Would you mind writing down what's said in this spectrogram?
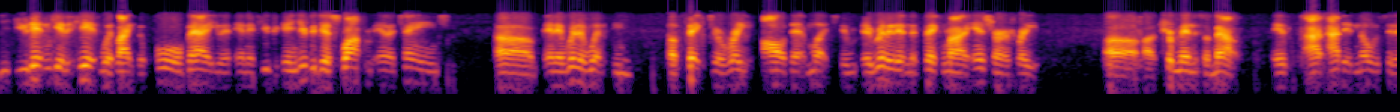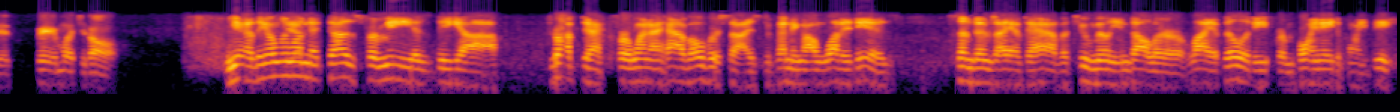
you, didn't get hit with like the full value. And, if you and you could just swap them interchange, uh, and it really wouldn't affect your rate all that much. It, it really didn't affect my insurance rate uh, a tremendous amount. It, I, I didn't notice it as very much at all. Yeah, the only Yeah. one that does for me is the uh, drop deck for when I have oversized, depending on what it is. Sometimes I have to have a $2 million liability from point A to point B.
